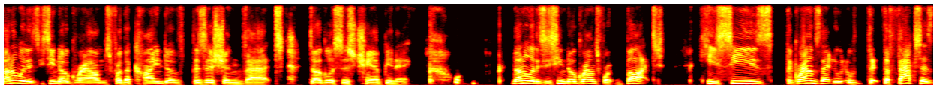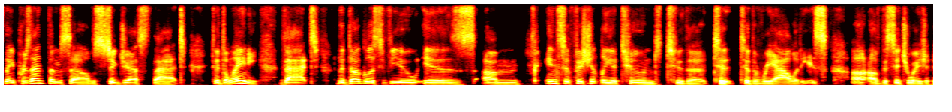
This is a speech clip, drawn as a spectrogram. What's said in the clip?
Not only does he see no grounds for the kind of position that Douglass is championing, not only does he see no grounds for it, but he sees the grounds that the, the, facts as they present themselves suggest that to Delany that the Douglass view is um, insufficiently attuned to the to to the realities uh, of the situation,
